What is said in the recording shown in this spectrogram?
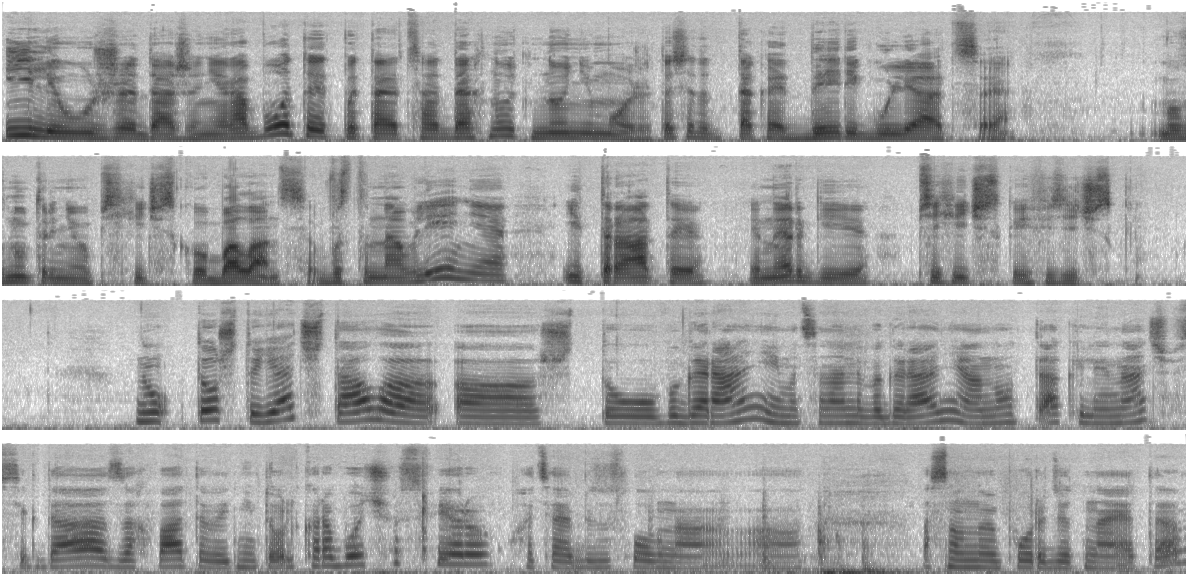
или уже даже не работает, пытается отдохнуть, но не может. То есть это такая дерегуляция внутреннего психического баланса, восстановление и траты энергии психической и физической. Ну, то, что я читала, а, что выгорание, эмоциональное выгорание, оно так или иначе всегда захватывает не только рабочую сферу, хотя, безусловно, а, основной упор идет на это,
